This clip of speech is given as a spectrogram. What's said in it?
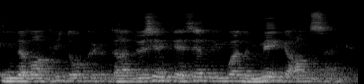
Et nous l'avons appris donc dans la deuxième quinzaine du mois de mai 45.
